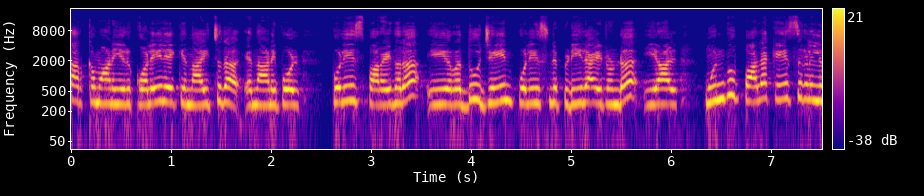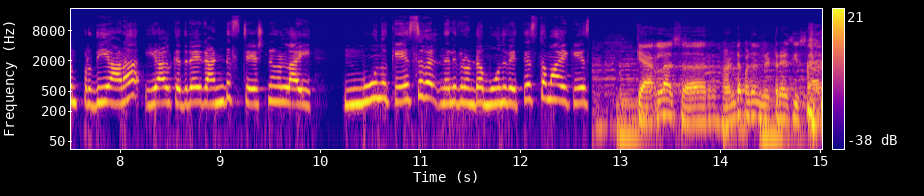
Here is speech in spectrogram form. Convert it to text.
തർക്കമാണ് ഈ ഒരു കൊലയിലേക്ക് നയിച്ചത് എന്നാണ് ഇപ്പോൾ പോലീസ് പറയുന്നത്. ഈ ഋതു ജെയിൻ പോലീസിന്റെ പിടിയിലായിട്ടുണ്ട്. ഇയാൾ മുൻപ് പല കേസുകളിലും പ്രതിയാണ്. ഇയാൾക്കെതിരെ രണ്ട് സ്റ്റേഷനുകളിലായി മൂന്ന് കേസുകൾ നിലവിലുണ്ട്. മൂന്ന് വ്യത്യസ്തമായ case Kerala sir hundred literacy sir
